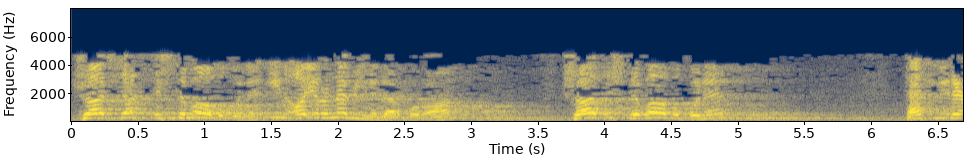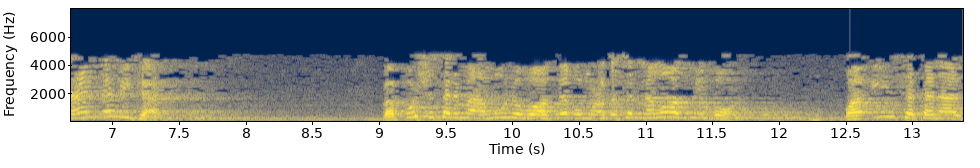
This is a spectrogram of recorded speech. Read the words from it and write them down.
شاید شخص اشتباه بکنه. این آیه رو نبینه در قرآن. شاید اشتباه بکنه. تکبیر عین نمی‌کرد. و پشت سر معمون و واثق و معتصم نماز می‌خوند. و این ستن از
